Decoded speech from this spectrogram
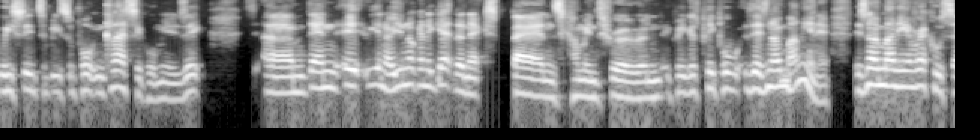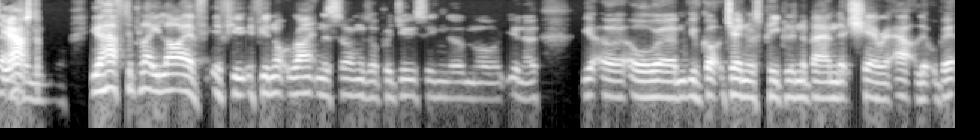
we seem to be supporting classical music, um, then it, you know you're not going to get the next bands coming through, and because people there's no money in it. There's no money in record sales. Yeah. You have to play live if you if you're not writing the songs or producing them, or you know, uh, or um, you've got generous people in the band that share it out a little bit.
